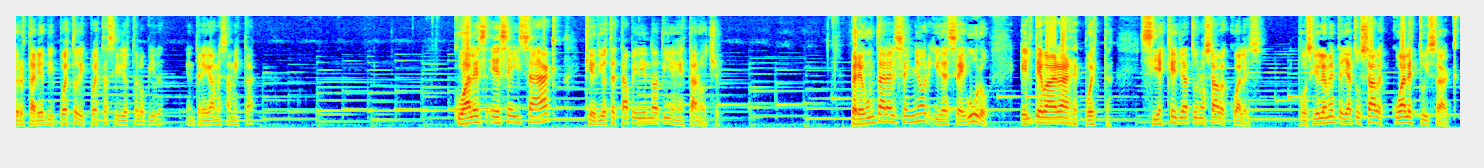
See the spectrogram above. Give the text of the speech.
Pero ¿estarías dispuesto, dispuesta si Dios te lo pide? Entrégame esa amistad. ¿Cuál es ese Isaac que Dios te está pidiendo a ti en esta noche? Pregúntale al Señor y de seguro Él te va a dar la respuesta. Si es que ya tú no sabes cuál es. Posiblemente ya tú sabes cuál es tu Isaac.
